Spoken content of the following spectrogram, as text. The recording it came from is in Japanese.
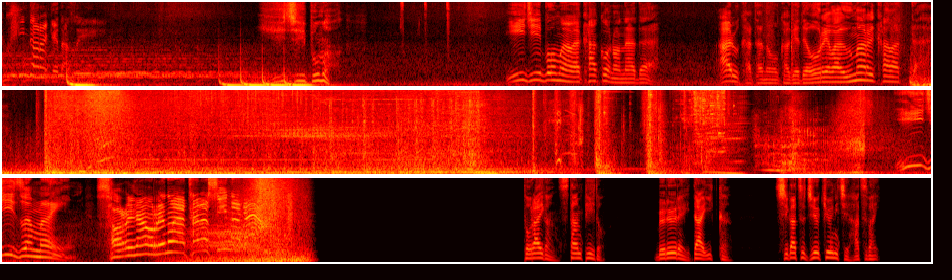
の作品だらけだぜ。イージーボマー？イージーボマーは過去の名だ。ある方のおかげで俺は生まれ変わった。イージーザマインそれが俺の新しい名だ。トライガンスタンピード。ブルーレイ第1巻。4月19日発売。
